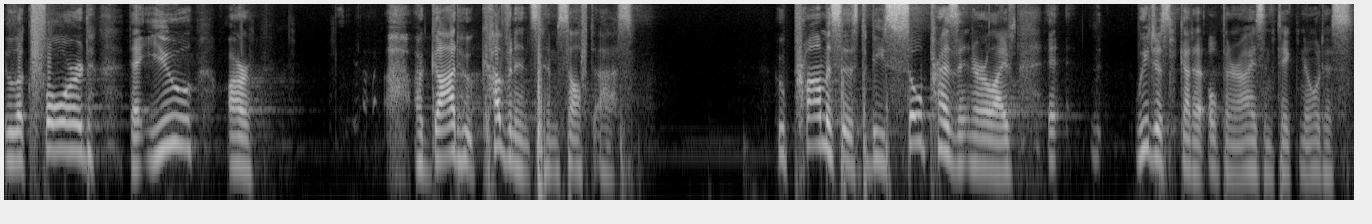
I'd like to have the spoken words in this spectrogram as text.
we look forward that you are a God who covenants himself to us, who promises to be so present in our lives we just got to open our eyes and take notice.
